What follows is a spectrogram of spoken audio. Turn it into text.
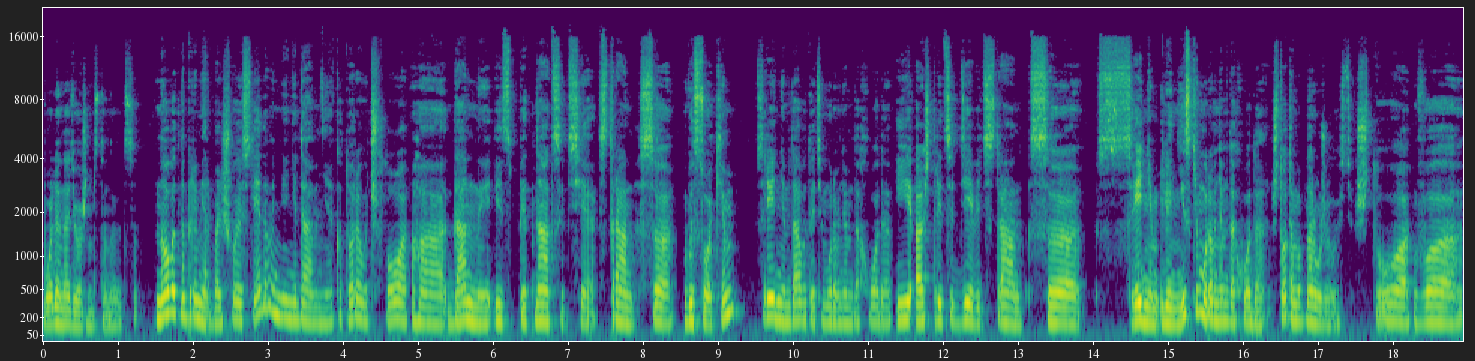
более надежным становится. Но вот, например, большое исследование недавнее, которое учло э, данные из 15 стран с высоким средним, да, вот этим уровнем дохода, и аж 39 стран с средним или низким уровнем дохода, что там обнаружилось? Что в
